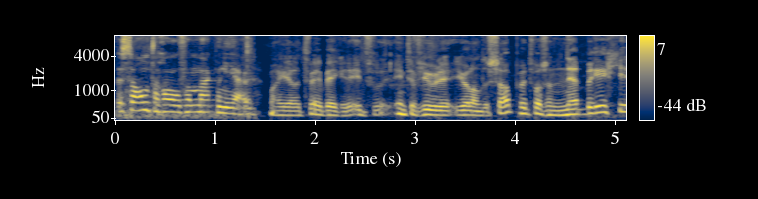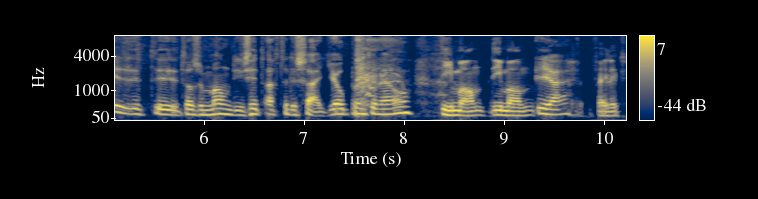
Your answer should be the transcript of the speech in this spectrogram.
zand erover, maakt me niet uit. Marielle Tweebeker interviewde Jolande Sap. Het was een nepberichtje. Het, het was een man die zit achter de site joop.nl. Die man, die man. Ja. Felix.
